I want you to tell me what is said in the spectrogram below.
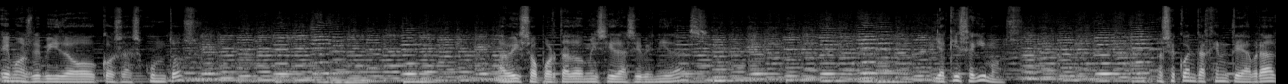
Hemos vivido cosas juntos. Habéis soportado mis idas y venidas. Y aquí seguimos. No sé cuánta gente habrá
